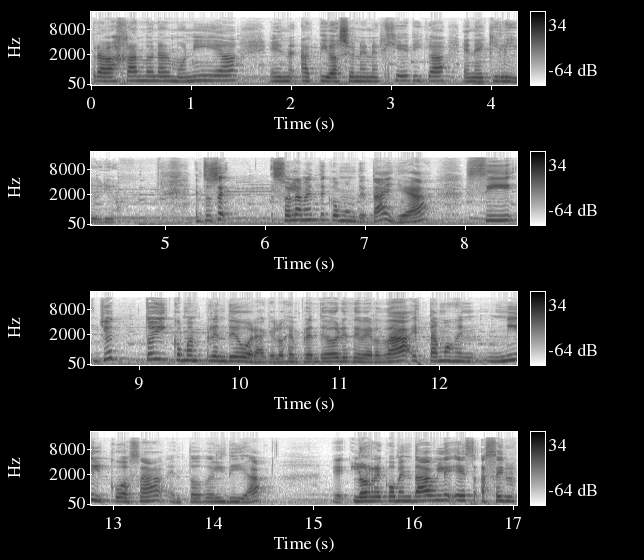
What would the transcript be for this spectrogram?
trabajando en armonía, en activación energética, en equilibrio. Entonces, solamente como un detalle, ¿ah? si yo estoy como emprendedora, que los emprendedores de verdad estamos en mil cosas en todo el día, eh, lo recomendable es hacer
